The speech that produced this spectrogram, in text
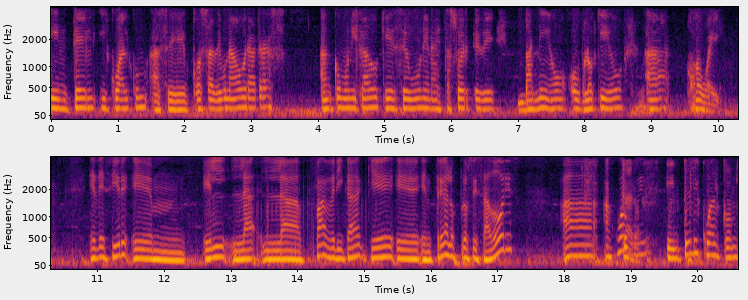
Intel y Qualcomm hace cosa de una hora atrás han comunicado que se unen a esta suerte de baneo o bloqueo a Huawei. Es decir, eh, el, la, fábrica que eh, entrega los procesadores a, Huawei. Intel y Qualcomm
